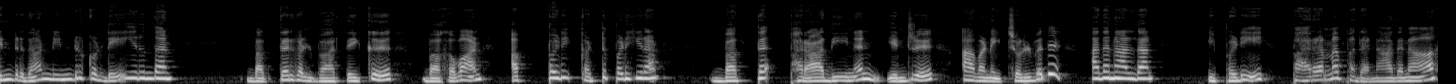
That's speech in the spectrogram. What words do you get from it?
என்றுதான் நின்று கொண்டே இருந்தான். பக்தர்கள் வார்த்தைக்கு பகவான் அப்படி கட்டுப்படுகிறான். பக்த பராதீனன் என்று அவனை சொல்வது அதனால்தான். இப்படி பரமபதநாதனாக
